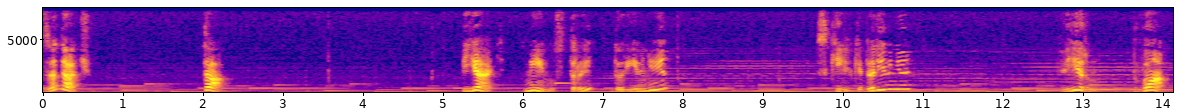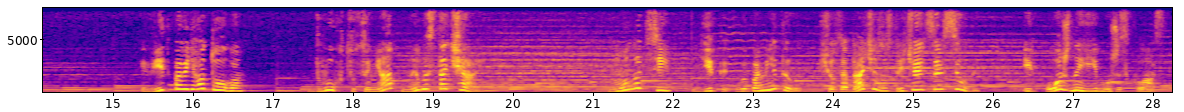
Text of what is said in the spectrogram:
задачу? Так. 5 мінус 3 дорівнює. Скільки дорівнює? Вірно, 2. Відповідь готова. Двох цуценят не вистачає. Молодці, діти, ви помітили, що задача зустрічається всюди, і кожен її може скласти.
